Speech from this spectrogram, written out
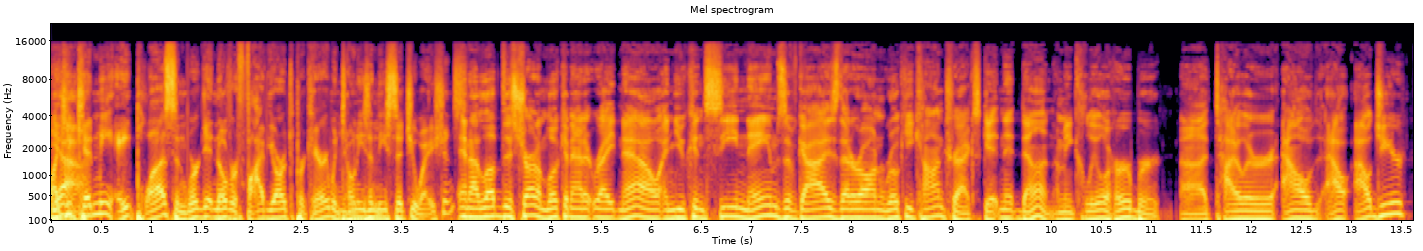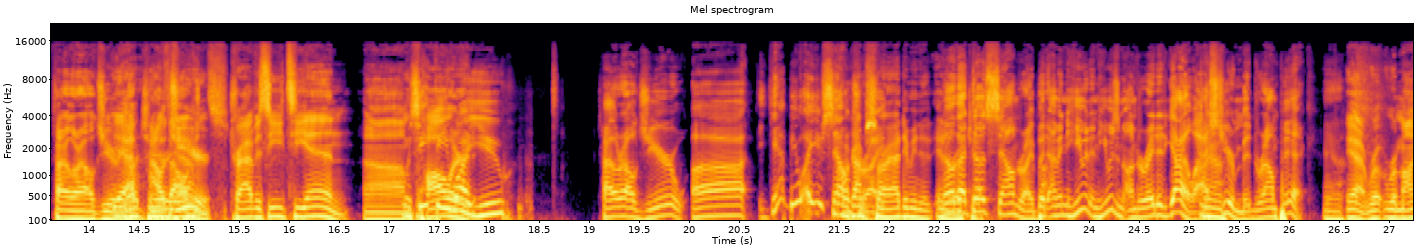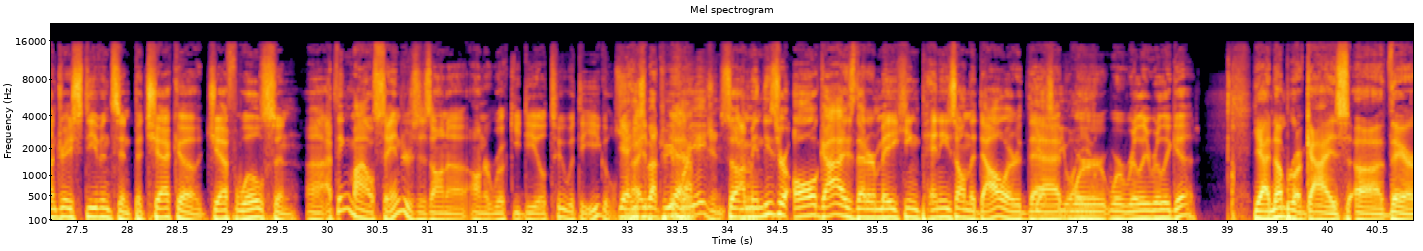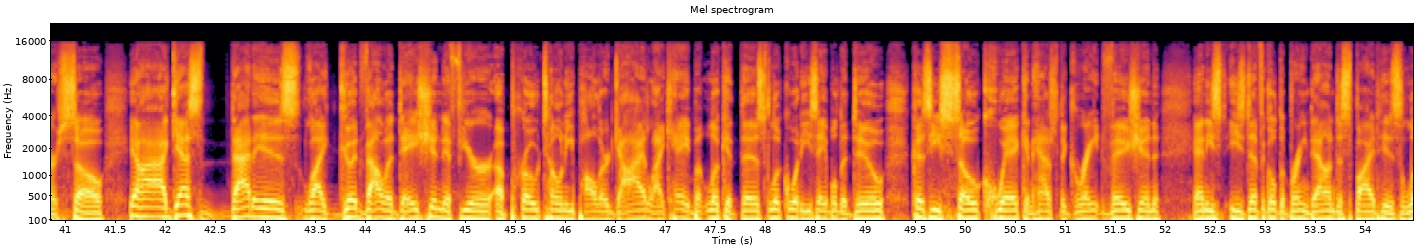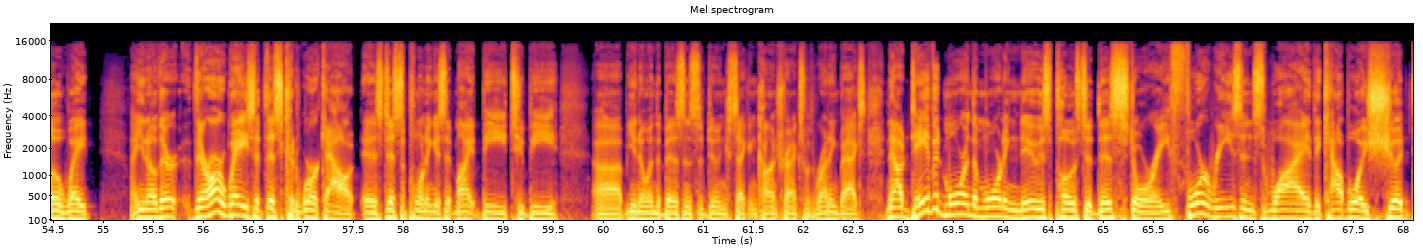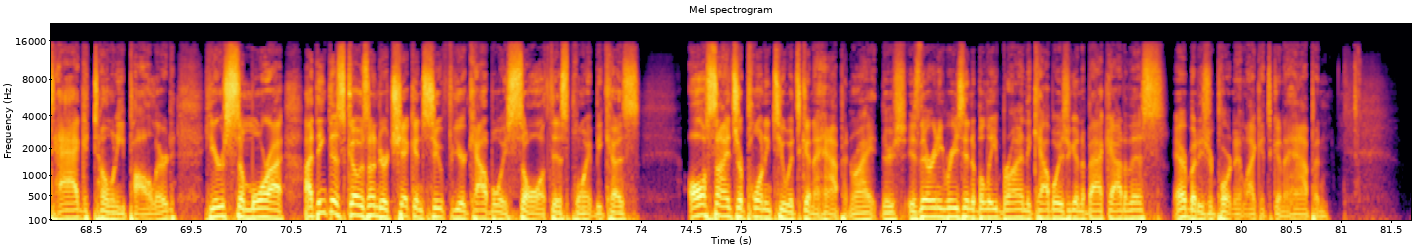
Like Yeah. you kidding me? Eight plus, and we're getting over five yards per carry when Tony's in these situations. And I love this chart. I'm looking at it right now, and you can see names of guys that are on rookie contracts getting it done. I mean, Khalil Herbert, uh, Tyler Al, Al, Allgeier, Tyler Allgeier. yeah, Allgeier. Allgeier, Travis Etienne, um, Was he Pollard. BYU? Tyler Allgeier. Uh, yeah, BYU sounds Okay, I'm right. sorry, I didn't mean to No, that you. does sound right. But I mean, he and he was an underrated guy last Yeah. year, mid round pick. Yeah, R- Rhamondre Stevenson, Pacheco, Jeff Wilson. Uh, I think Miles Sanders is on a on a rookie deal too with the Eagles. Yeah, he's about to be a Yeah. free agent. So I mean, these are all guys that are making pennies on the dollar that BYU. were were really really good. Yeah, a number of guys uh, there. So, yeah, I guess that is like good validation if you're a pro Tony Pollard guy. Like, hey, but look at this. Look what he's able to do because he's so quick and has the great vision, and he's he's difficult to bring down despite his low weight. You know, there there are ways that this could work out, as disappointing as it might be to be, uh, you know, in the business of doing second contracts with running backs. Now, David Moore in the Morning News posted this story: four reasons why the Cowboys should tag Tony Pollard. Here's some more. I, I think this goes under chicken soup for your Cowboys soul at this point because all signs are pointing to it's going to happen. Right? There's is there any reason to believe Brian the Cowboys are going to back out of this? Everybody's reporting it like it's going to happen.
